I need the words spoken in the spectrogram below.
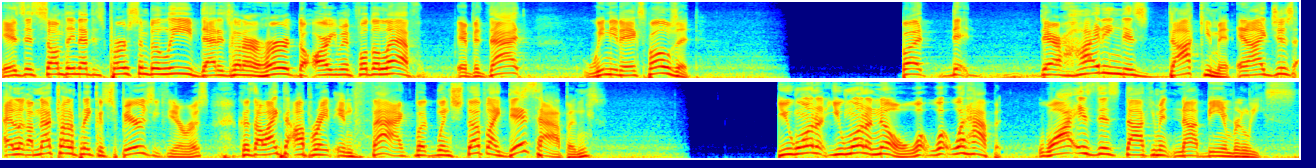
Is it something that this person believed that is going to hurt the argument for the left? If it's that, we need to expose it. But they, they're hiding this document, and I just and look. I'm not trying to play conspiracy theorist because I like to operate in fact. But when stuff like this happens, you want to you want to know what what what happened. Why is this document not being released?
